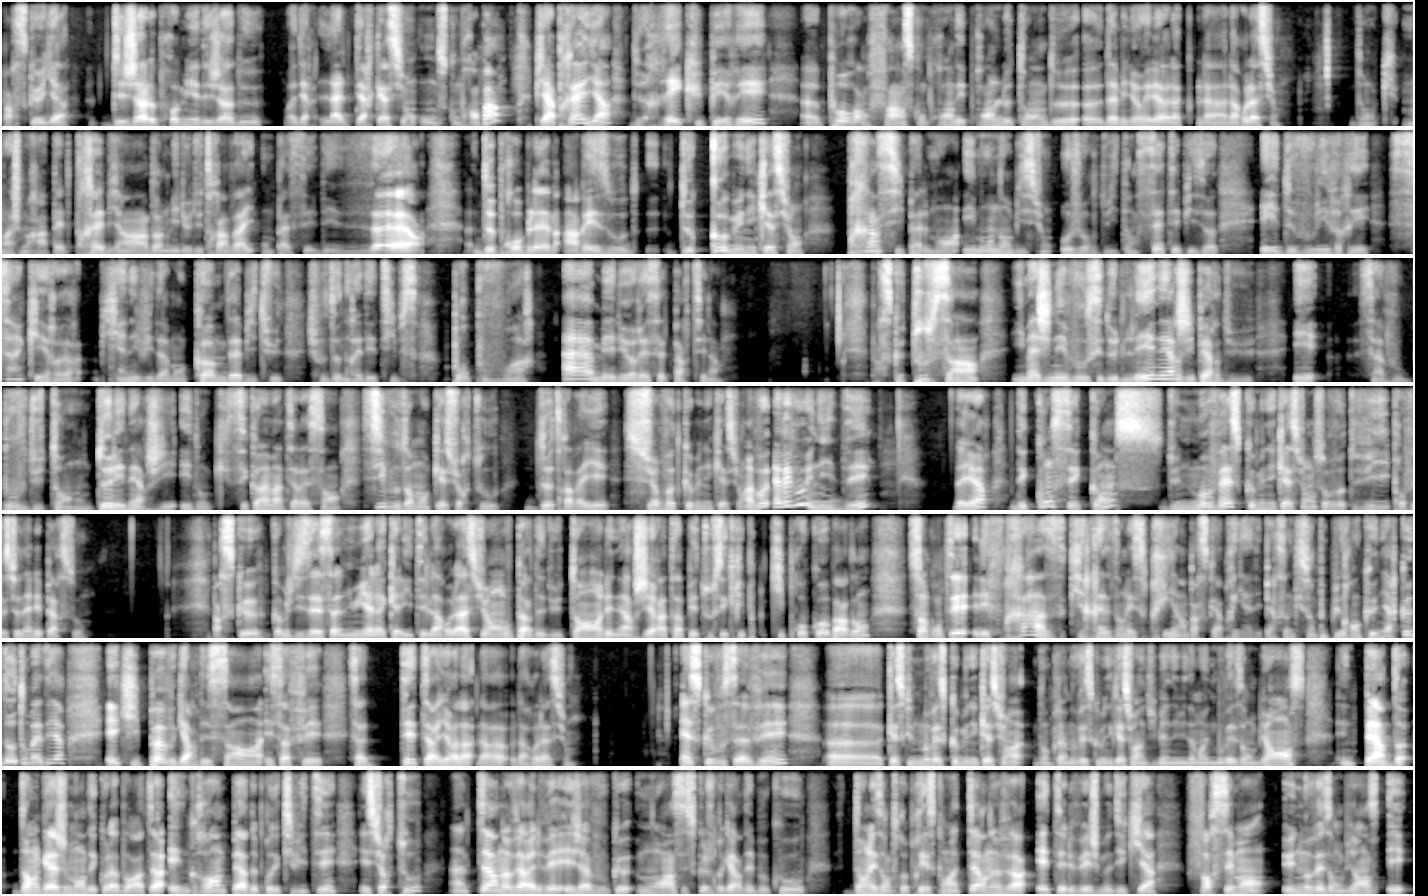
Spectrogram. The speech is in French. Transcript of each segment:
Parce qu'il y a déjà le premier déjà de on va dire l'altercation où on ne se comprend pas. Puis après, il y a de récupérer euh, pour enfin se comprendre et prendre le temps euh, d'améliorer la, relation. Donc, moi, je me rappelle très bien, dans le milieu du travail, on passait des heures de problèmes à résoudre, de communication principalement. Et mon ambition aujourd'hui, dans cet épisode, est de vous livrer 5 erreurs. Bien évidemment, comme d'habitude, je vous donnerai des tips pour pouvoir améliorer cette partie-là. Parce que tout ça, imaginez-vous, c'est de l'énergie perdue et ça vous bouffe du temps, de l'énergie. Et donc, c'est quand même intéressant, si vous en manquez surtout, de travailler sur votre communication. Avez-vous une idée, d'ailleurs, des conséquences d'une mauvaise communication sur votre vie professionnelle et perso? Parce que, comme je disais, ça nuit à la qualité de la relation, vous perdez du temps, l'énergie à rattraper tous ces quiproquos, pardon, sans compter les phrases qui restent dans l'esprit, hein, parce qu'après, il y a des personnes qui sont un peu plus rancunières que d'autres, on va dire, et qui peuvent garder ça, et ça fait, ça détériore la relation. Est-ce que vous savez euh, qu'est-ce qu'une mauvaise communication Donc la mauvaise communication induit bien évidemment une mauvaise ambiance, une perte d'engagement des collaborateurs et une grande perte de productivité et surtout un turnover élevé. Et j'avoue que moi, c'est ce que je regardais beaucoup dans les entreprises. Quand un turnover est élevé, je me dis qu'il y a forcément une mauvaise ambiance et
